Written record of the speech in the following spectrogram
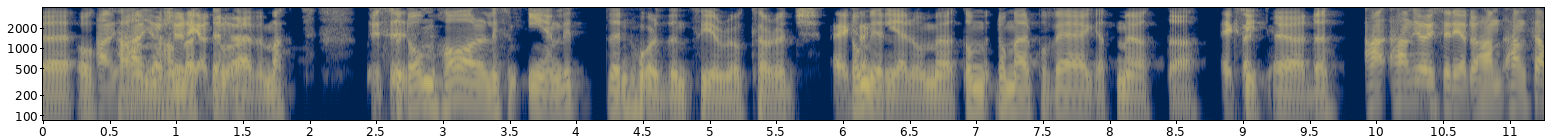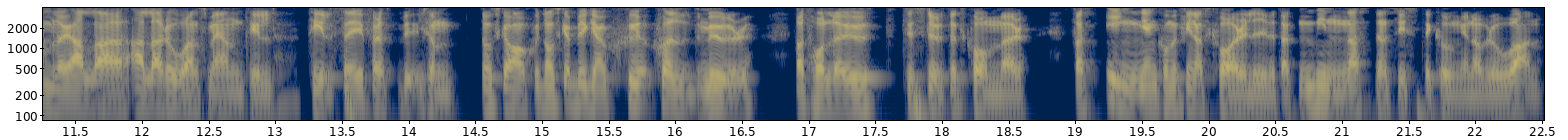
eh, och han, han, han har mött redo. en övermakt. Precis. Så de har liksom enligt the Northern Theory of Courage, Exakt. de är redo att möta, de, de är på väg att möta Exakt. sitt öde. Han, han, gör ju sig redo. Han, han samlar ju alla, alla Roans män till, till sig för att liksom, de, ska ha, de ska bygga en sköldmur för att hålla ut till slutet kommer Fast ingen kommer finnas kvar i livet att minnas den sista kungen av Rohan. Mm.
